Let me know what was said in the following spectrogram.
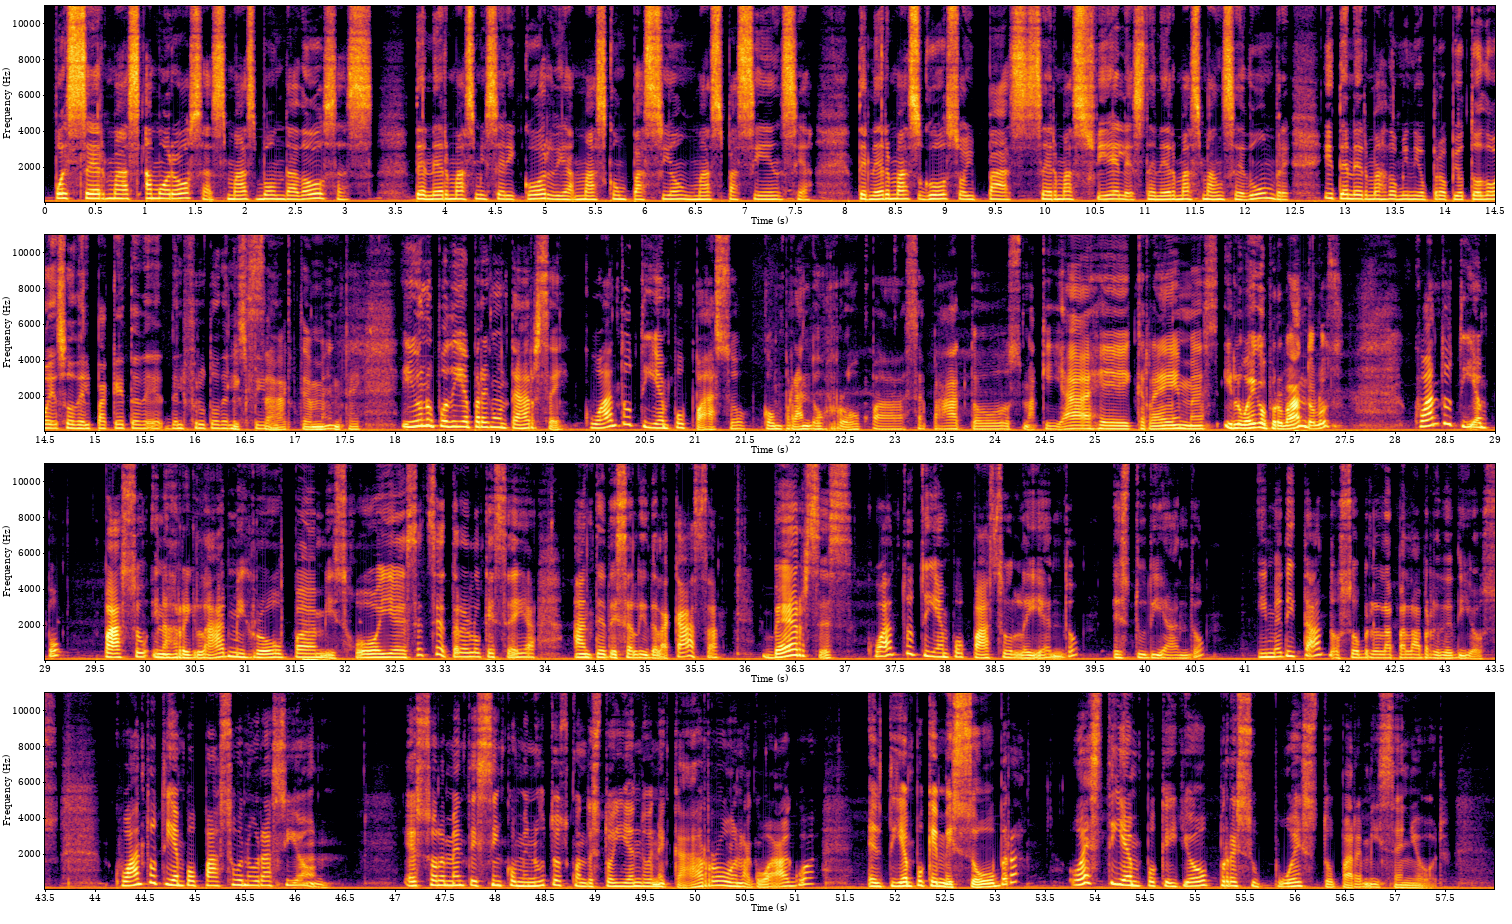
pues ser más amorosas, más bondadosas, tener más misericordia, más compasión, más paciencia, tener más gozo y paz, ser más fieles, tener más mansedumbre y tener más dominio propio, todo eso del paquete del fruto del Espíritu. Exactamente. Y uno podía preguntarse, ¿cuánto tiempo paso comprando ropa, zapatos, maquillaje, cremas y luego probándolos? ¿Cuánto tiempo paso en arreglar mi ropa, mis joyas, etcétera, lo que sea, antes de salir de la casa, versus cuánto tiempo paso leyendo, estudiando y meditando sobre la palabra de Dios. ¿Cuánto tiempo paso en oración? ¿Es solamente cinco minutos cuando estoy yendo en el carro o en la guagua? ¿El tiempo que me sobra? ¿O es tiempo que yo presupuesto para mi Señor?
